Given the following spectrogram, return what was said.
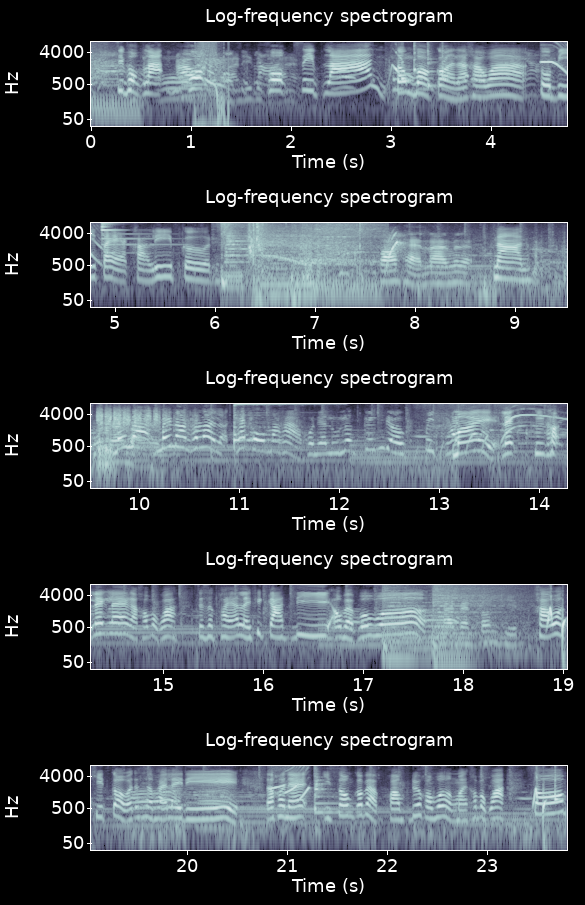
16ล้านเอาหกดิ หกสิบล้าน ต้องบอกก่อนนะคะว่าตัวบีแตกค่ะรีบเกิน วางแผนนานไหมเนี่ยนาน ไม่นานไม่นานเท่าไหร่ล่ะแค่โทรมาหาคนเนี้ยรู้เรื่องกริ้งเดียวปิดให้ไม่เล็กคือแรกๆอะเขาบอกว่าจะเซอร์ไพรส์อะไรพี่การ์ดดี เอาแบบเวอร์ใครเป็นต้นคิดๆเขาอะคิดก่อนว่าจะเซอร์ไพรส์อะไรดี แล้วคนนี้ยอีส้มก็แบบความด้วยความเวอร์ของมันเขาบอกว่าส้ม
